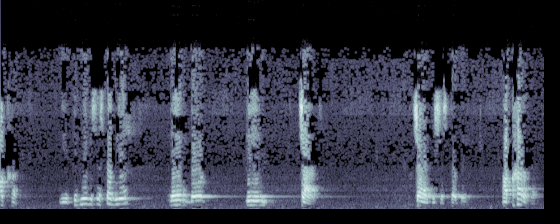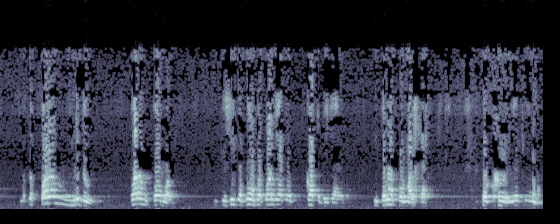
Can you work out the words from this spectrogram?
अखर। ये कितनी विशेषता दिए एक, दो, तीन, चार। चार विशेषता दे अखर है। मतलब परम मृदु, परम कोमल। किसी के देह पर पड़ गया तो कट भी जाएगा। इतना कोमल है। तो खुर लेकिन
